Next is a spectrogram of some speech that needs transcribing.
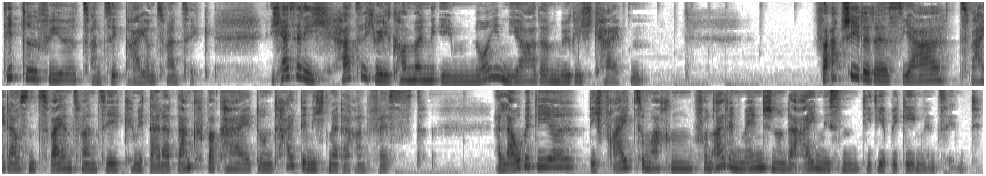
Titel für 2023. Ich heiße dich herzlich willkommen im neuen Jahr der Möglichkeiten. Verabschiede das Jahr 2022 mit deiner Dankbarkeit und halte nicht mehr daran fest. Erlaube dir, dich frei zu machen von all den Menschen und Ereignissen, die dir begegnet sind.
